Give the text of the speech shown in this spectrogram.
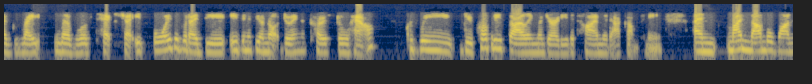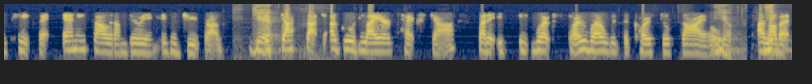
a great level of texture. It's always a good idea, even if you're not doing a coastal house, because we do property styling majority of the time with our company. And my number one pick for any style that I'm doing is a jute rug. yeah, It's just such a good layer of texture, but it, it works so well with the coastal style. yep. I Yep. love it.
